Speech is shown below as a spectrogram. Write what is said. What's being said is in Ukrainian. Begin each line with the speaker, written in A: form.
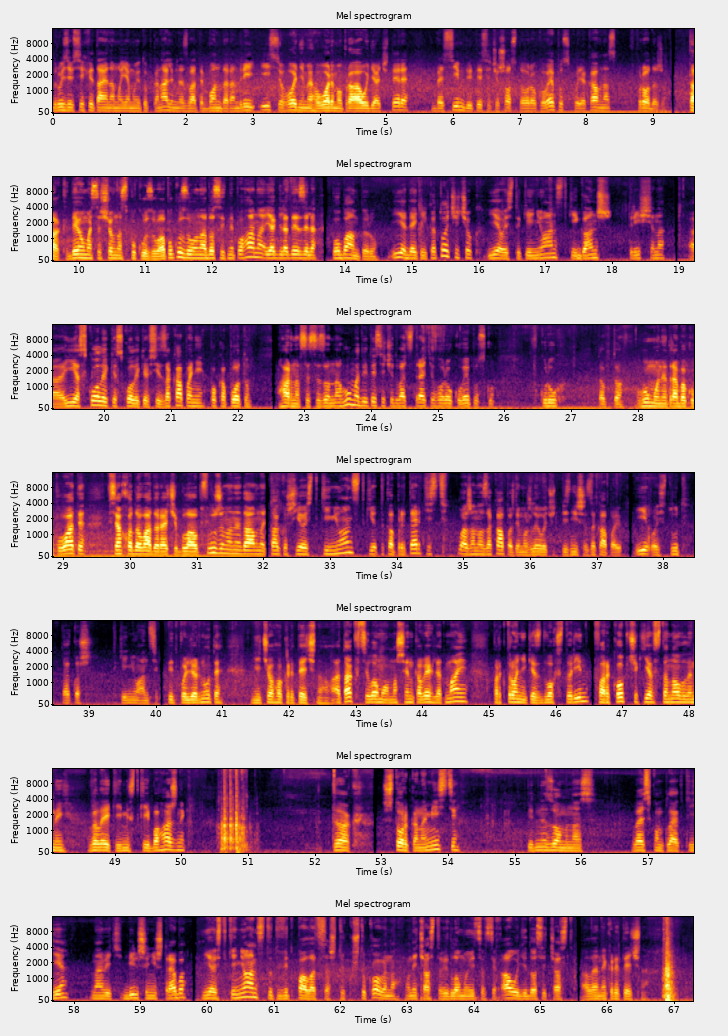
A: Друзі, всіх вітаю на моєму YouTube каналі. Мене звати Бондар Андрій. І сьогодні ми говоримо про Audi A4 B7 2006 року випуску, яка в нас в продажу. Так, дивимося, що в нас по кузову. А по кузову вона досить непогана, як для дизеля. По бамперу є декілька точечок, є ось такий нюанс, такий ганш, тріщина. Є сколики, сколики всі закапані по капоту. Гарна всесезонна гума 2023 року випуску в круг. Тобто гуму не треба купувати. Вся ходова, до речі, була обслужена недавно. Також є ось такий нюанс, такі, така притертість. Бажано закапати, можливо, чуть пізніше закапаю. І ось тут також такий нюансик. Підполірнути нічого критичного. А так, в цілому, машинка вигляд має. Парктроніки з двох сторін. Фаркопчик є встановлений, великий місткий багажник. Так, шторка на місці. Під низом у нас весь комплект є, навіть більше, ніж треба. Є ось такий нюанс, тут відпала ця штуковина. Вони часто відломуються в цих Audi, досить часто, але не критично.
